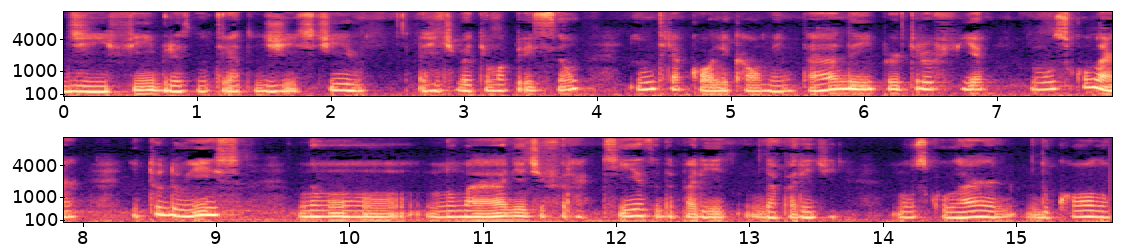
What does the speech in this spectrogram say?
de fibras no trato digestivo, a gente vai ter uma pressão intracólica aumentada e hipertrofia muscular. E tudo isso no, numa área de fraqueza da parede, da parede muscular do cólon,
